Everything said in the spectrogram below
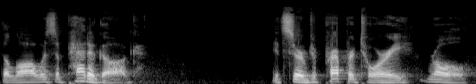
The law was a pedagogue. It served a preparatory role.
